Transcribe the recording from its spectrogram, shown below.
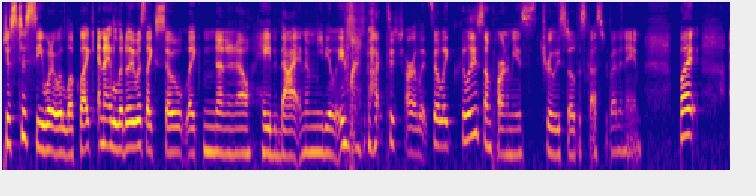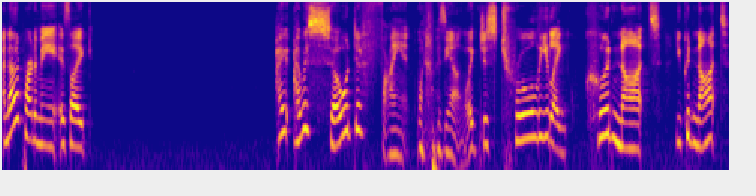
just to see what it would look like. And I literally was like so like no no no hated that and immediately went back to Charlotte. So like clearly some part of me is truly still disgusted by the name. But another part of me is like I I was so defiant when I was young. Like just truly like could not you could not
